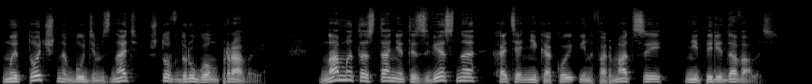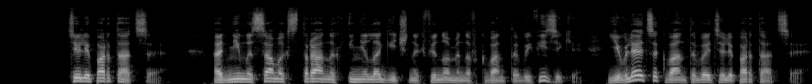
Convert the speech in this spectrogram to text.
мы точно будем знать, что в другом правые. Нам это станет известно, хотя никакой информации не передавалось. Телепортация. Одним из самых странных и нелогичных феноменов квантовой физики является квантовая телепортация.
